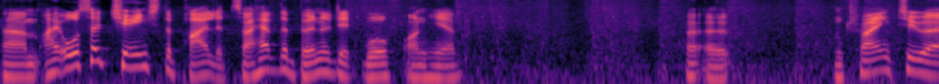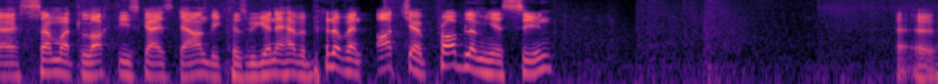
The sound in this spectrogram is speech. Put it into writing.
Um, I also changed the pilot, so I have the Bernadette Wolff on here. Uh-oh. I'm trying to uh, somewhat lock these guys down because we're going to have a bit of an Ocho problem here soon. Uh-oh.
